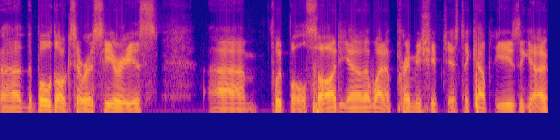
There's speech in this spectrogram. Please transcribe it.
uh, the Bulldogs are a serious um, football side. You know they won a premiership just a couple of years ago.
